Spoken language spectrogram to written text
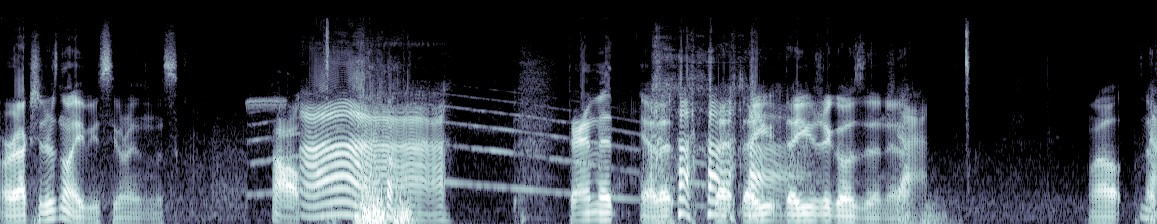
Or actually, there's no ABC right in this. Oh, Ah. damn it! Yeah, that that, that, that usually goes in. Yeah. yeah. Well, No.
